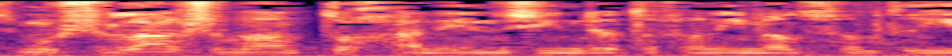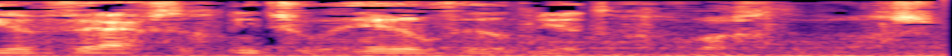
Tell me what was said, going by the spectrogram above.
Ze moesten langzamerhand toch gaan inzien dat er van iemand van 53 niet zo heel veel meer te verwachten was.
